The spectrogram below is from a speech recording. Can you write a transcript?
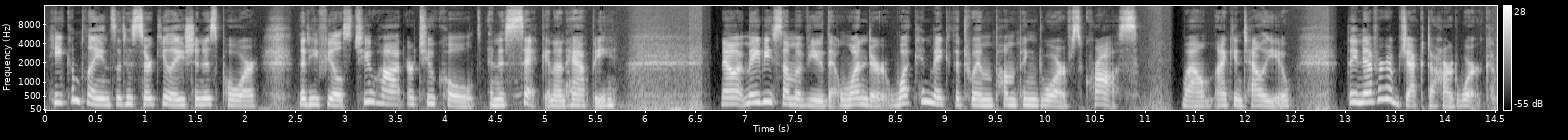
He complains that his circulation is poor, that he feels too hot or too cold, and is sick and unhappy. Now, it may be some of you that wonder what can make the twin pumping dwarfs cross. Well, I can tell you. They never object to hard work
